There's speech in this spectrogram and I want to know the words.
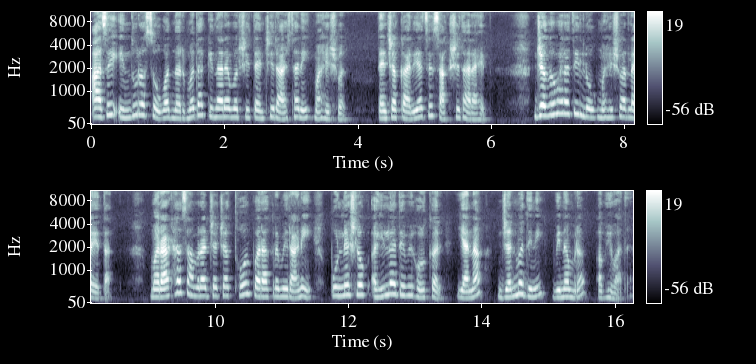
आजही इंदूर असो वा नर्मदा किनाऱ्यावरची त्यांची राजधानी माहेश्वर त्यांच्या कार्याचे साक्षीदार आहेत. जगभरातील लोक महेश्वरला येतात. मराठा साम्राज्याच्या थोर पराक्रमी राणी पुण्यश्लोक अहिल्यादेवी होळकर यांना जन्मदिनी विनम्र अभिवादन.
